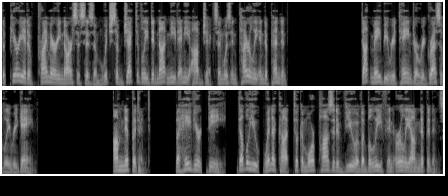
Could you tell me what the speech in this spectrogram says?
the period of primary narcissism which subjectively did not need any objects and was entirely independent may be retained or regressively regained. Omnipotent behavior, d. W. Winnicott took a more positive view of a belief in early omnipotence,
